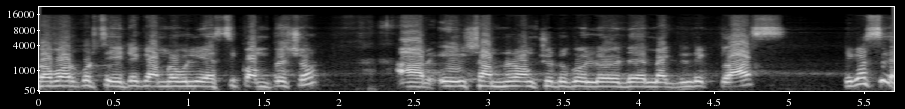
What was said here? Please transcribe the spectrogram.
ব্যবহার করছি। এটাকে আমরা বলি এসি কম্প্রেসর আর এই সামনের অংশটুকু হলো ম্যাগনেটিক ক্লাস ঠিক আছে?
